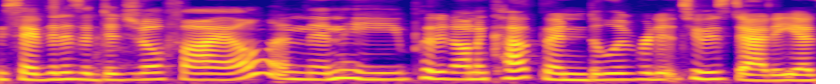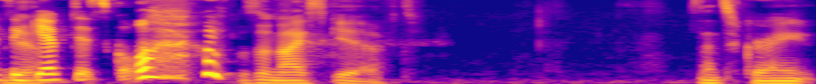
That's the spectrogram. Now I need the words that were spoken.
we saved it as a digital file and then he put it on a cup and delivered it to his daddy as a gift at school. It was a nice gift. That's great.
